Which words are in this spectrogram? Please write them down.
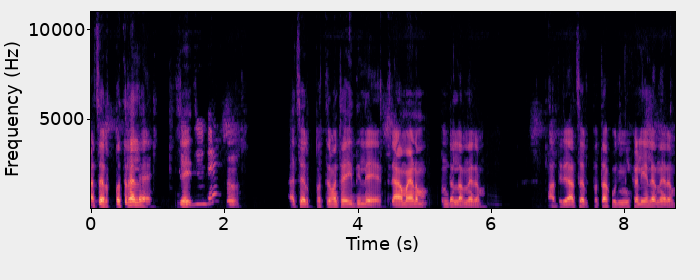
ആ ചെറുപ്പത്തിലല്ലേ? ആ ചെറുപ്പത്തിൽ മറ്റേ ഇതില്ലേ രാമായണം ഉണ്ടല്ലോ അന്നേരം. അതിൽ ആ ചെറുപ്പത്തെ ആ കുഞ്ഞിക്കളിയല്ലേ അന്നേരം.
